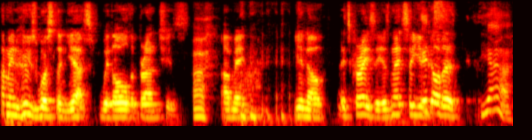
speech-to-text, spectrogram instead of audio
I mean, who's worse than Yes with all the branches? Uh, I mean, you know, it's crazy, isn't it? So you've got to yeah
